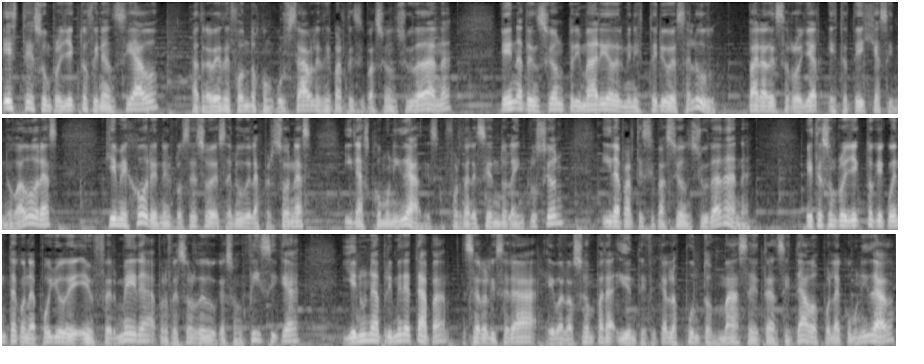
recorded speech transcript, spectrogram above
Este es un proyecto financiado a través de fondos concursables de participación ciudadana en atención primaria del Ministerio de Salud para desarrollar estrategias innovadoras que mejoren el proceso de salud de las personas y las comunidades, fortaleciendo la inclusión y la participación ciudadana. Este es un proyecto que cuenta con apoyo de enfermera, profesor de educación física y en una primera etapa se realizará evaluación para identificar los puntos más eh, transitados por la comunidad,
